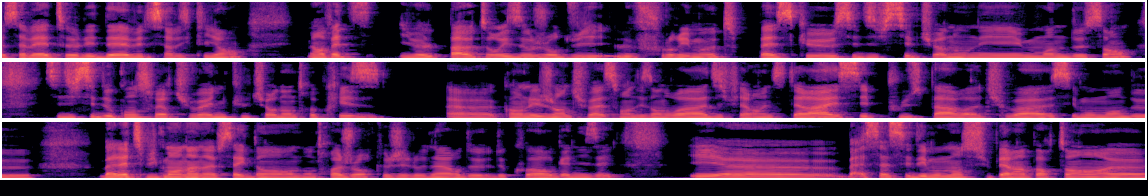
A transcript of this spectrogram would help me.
Ça va être les devs et les services clients. Mais en fait, ils veulent pas autoriser aujourd'hui le full remote parce que c'est difficile, tu vois, nous on est moins de 200, c'est difficile de construire, tu vois, une culture d'entreprise euh, quand les gens, tu vois, sont à des endroits différents, etc. Et c'est plus par, euh, tu vois, ces moments de... Bah là, typiquement, on a un offsite dans, trois jours que j'ai l'honneur de, co-organiser. Et euh, bah ça, c'est des moments super importants. Euh,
